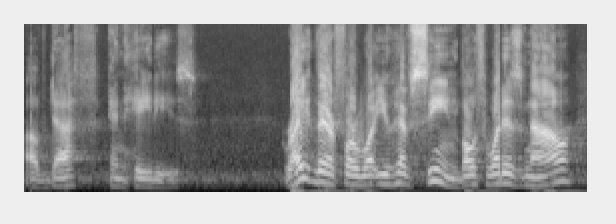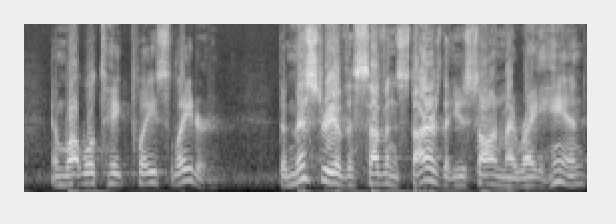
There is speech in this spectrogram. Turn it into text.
of death and Hades. Write therefore what you have seen, both what is now and what will take place later. The mystery of the seven stars that you saw in my right hand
